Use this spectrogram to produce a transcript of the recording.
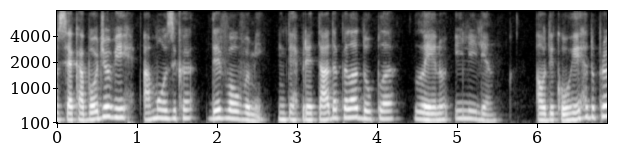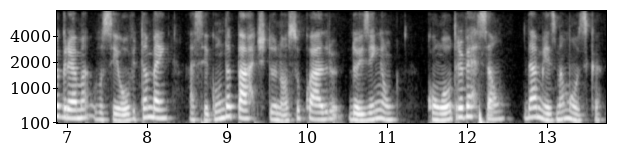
Você acabou de ouvir a música Devolva-me, interpretada pela dupla Leno e Lilian. Ao decorrer do programa, você ouve também a segunda parte do nosso quadro 2 em 1, com outra versão da mesma música.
